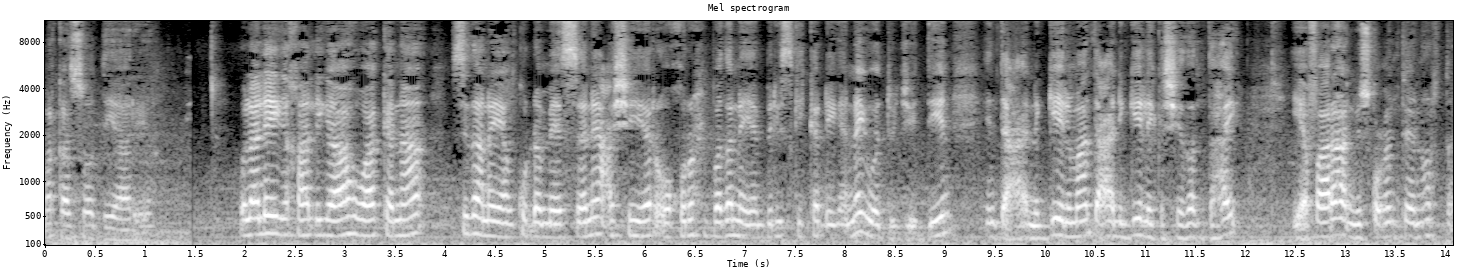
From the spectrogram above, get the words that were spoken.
markaan soo diyaariyo walaaleyga qaaliga ah waa kanaa sidan ayaan ku dhameysanay casho yar oo qurux badan ayaan bariiskii ka dhiganay. Waad ujeediin inta caanageel maanta caanageel ay ka shidan tahay. Iyo afaarahan isku cunteen horta.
